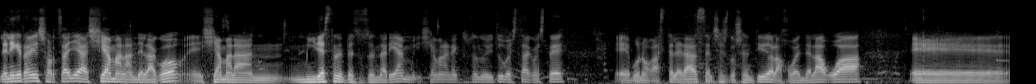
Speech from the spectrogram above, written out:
lehenik eta bain sortzailea Shyamalan delako, e, Shyamalan miresten duten zuzendaria, Shyamalanek zuzendu ditu, besteak beste, e, bueno, gazteleraz, El sexto sentido, La joven del agua, e,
